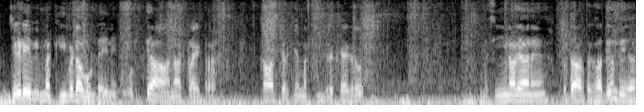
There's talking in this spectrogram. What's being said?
ਜਿਹੜੇ ਵੀ ਮੱਕੀ ਵਢਾਉਣ ਵਢਾਉਂਦੇ ਨੇ, ਉਹ ਧਿਆਨ ਨਾਲ ਟਰੈਕਟਰ ਖਾਸ ਕਰਕੇ ਮੱਕੀ ਰੱਖਿਆ ਕਰੋ। ਮਸ਼ੀਨ ਵਾਲਿਆਂ ਨੇ ਪਦਾਰਥ ਖਾਦੇ ਹੁੰਦੇ ਆ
